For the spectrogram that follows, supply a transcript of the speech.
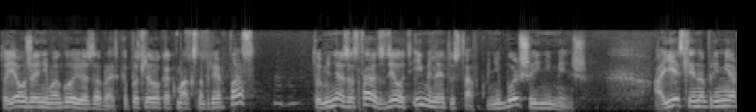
то я уже не могу ее забрать. После того, как Макс, например, пас, то меня заставят сделать именно эту ставку, не больше и не меньше. А если, например,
